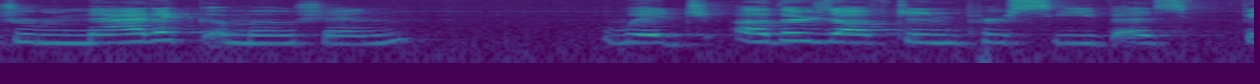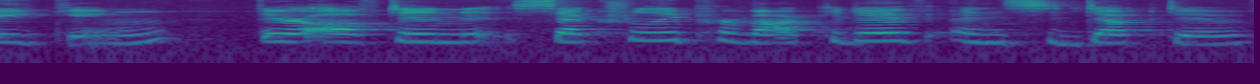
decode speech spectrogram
dramatic emotion, which others often perceive as faking. They're often sexually provocative and seductive,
